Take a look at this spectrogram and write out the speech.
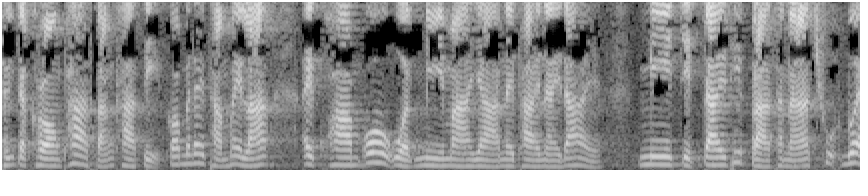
ถึงจะครองผ้าสังคาติก็ไม่ได้ทำให้ละไอความโอ้อวดมีมายาในภายในได้ มีจิตใจที่ปรารถนาชั่วด้วย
